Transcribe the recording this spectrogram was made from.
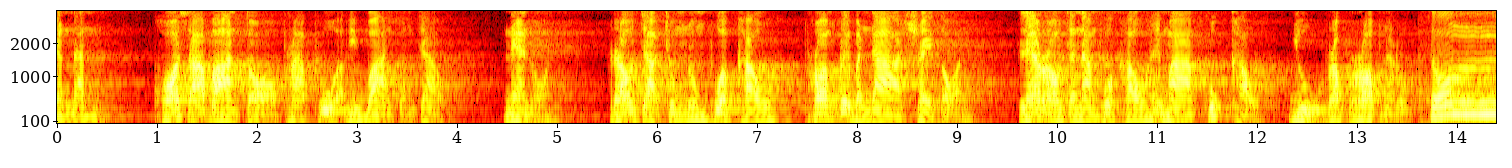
ดังนั้น ขอสาบานต่อพระผู้อภิบาลของเจ้า แน่นอน เราจะชุมนุมพวกเขาพร้อมด้วยบรรดาชัยตอน และเราจะนำพวกเขาให้มาคุกเข่าอยู่รอบๆนรก ثم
